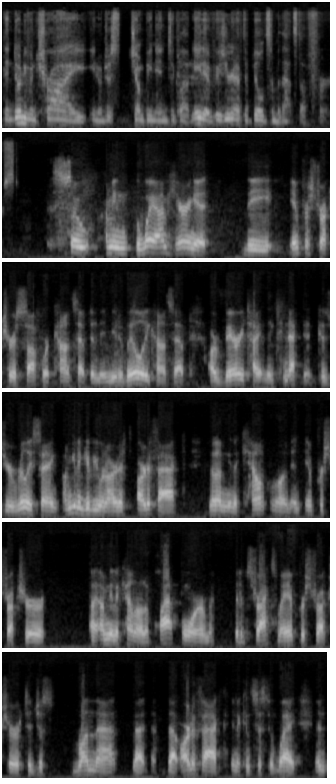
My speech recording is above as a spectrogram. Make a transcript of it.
then don't even try, you know, just jumping into Cloud Native because you're gonna have to build some of that stuff first. So, I mean, the way I'm hearing it, the infrastructure as software concept and the immutability concept are very tightly connected because you're really saying, I'm going to give you an art- artifact, then I'm going to count on an infrastructure, uh, I'm going to count on a platform that abstracts my infrastructure to just run that that that artifact in a consistent way. And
